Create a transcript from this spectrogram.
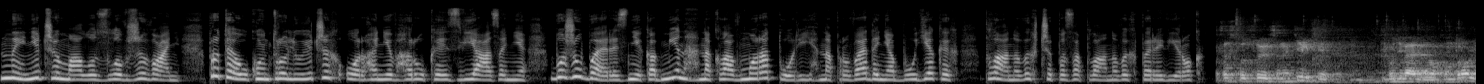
нині чимало зловживань. Проте у контролюючих органів руки зв'язані, бо ж у березні Кабмін наклав мораторій на проведення будь-яких планових чи позапланових перевірок. Це стосується не тільки будівельного контролю,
